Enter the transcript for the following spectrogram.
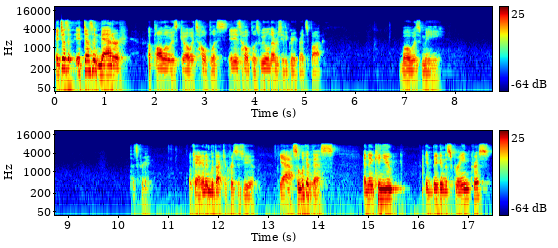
it doesn't it doesn't matter. Apollo is go. It's hopeless. It is hopeless. We will never see the great red spot. Woe is me. That's great. Okay, I'm going to move back to Chris's view. Yeah, so look at this. And then can you embiggen the screen, Chris?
